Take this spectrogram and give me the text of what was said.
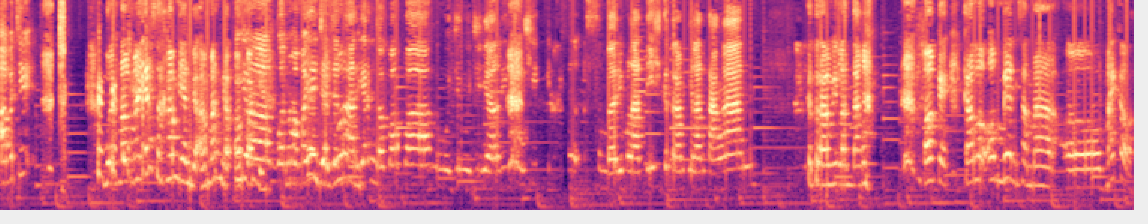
Apa Ci? buat mamanya saham yang nggak aman nggak apa-apa iya, ya? buat mamanya jajan harian nggak apa-apa. Menguji-uji nyali sih sembari melatih keterampilan tangan. Keterampilan tangan. Oke, okay. kalau Om Ben sama uh, Michael,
